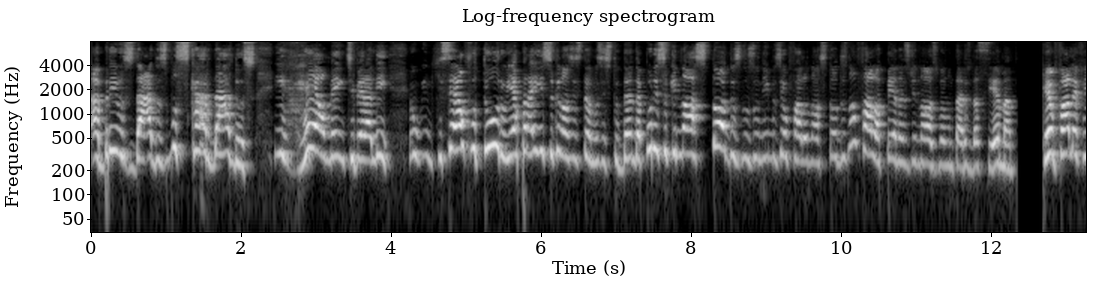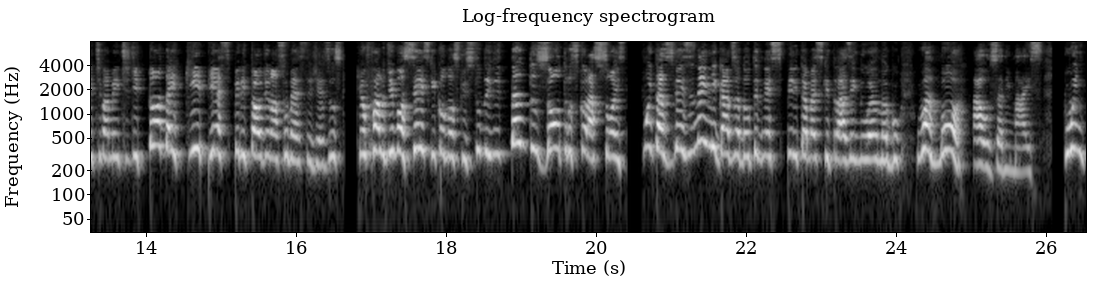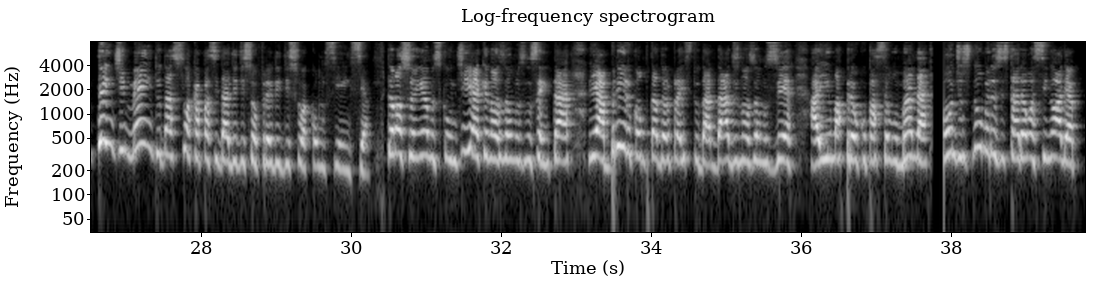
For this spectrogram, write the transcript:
abrir os dados, buscar dados e realmente ver ali o que será o futuro. E é para isso que nós estamos estudando, é por isso que nós todos nos unimos. E eu falo nós todos, não falo apenas de nós, voluntários da SEMA. Eu falo efetivamente de toda a equipe espiritual de nosso Mestre Jesus. Eu falo de vocês que conosco estudam e de tantos outros corações, muitas vezes nem ligados à doutrina espírita, mas que trazem no âmago o amor aos animais o entendimento da sua capacidade de sofrer e de sua consciência. Então nós sonhamos com um dia que nós vamos nos sentar e abrir o computador para estudar dados, nós vamos ver aí uma preocupação humana, onde os números estarão assim, olha,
